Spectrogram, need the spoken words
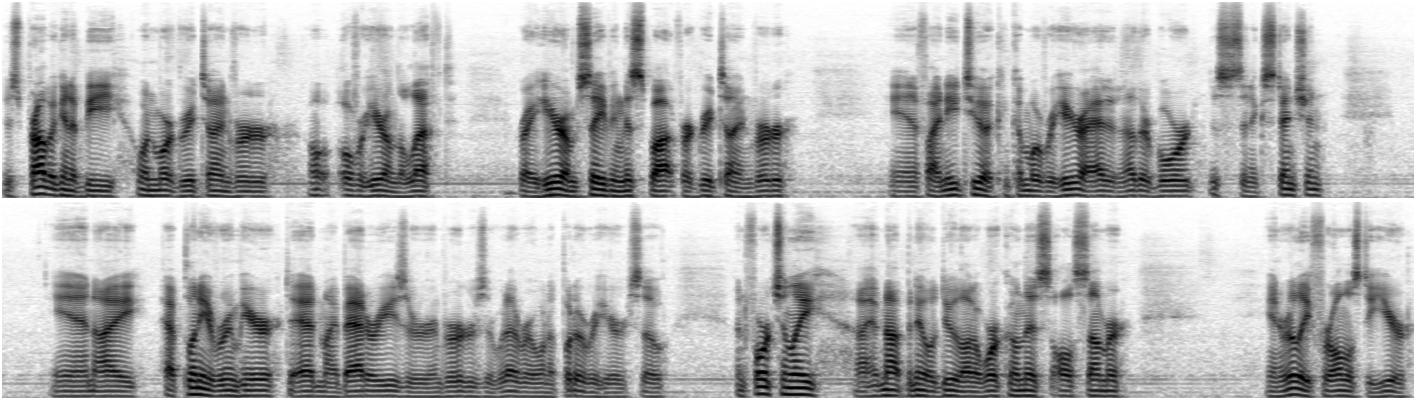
There's probably going to be one more grid tie inverter over here on the left Right here, I'm saving this spot for a grid tie inverter. And if I need to, I can come over here. I added another board. This is an extension. And I have plenty of room here to add my batteries or inverters or whatever I want to put over here. So unfortunately, I have not been able to do a lot of work on this all summer. and really for almost a year.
